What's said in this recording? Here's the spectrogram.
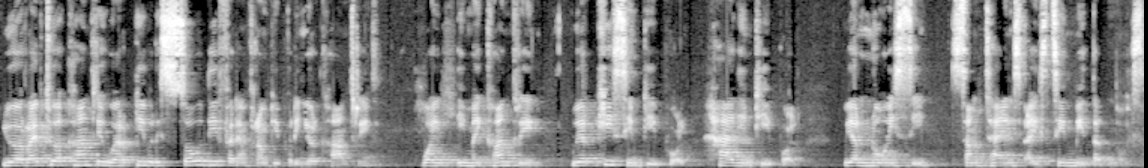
You arrive to a country where people is so different from people in your country while in my country, we are kissing people, hugging people. We are noisy. Sometimes I still meet that noise.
